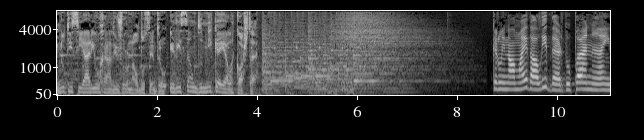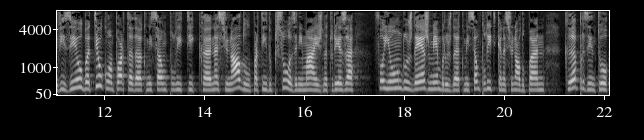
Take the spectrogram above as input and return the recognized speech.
Noticiário Rádio Jornal do Centro, edição de Micaela Costa. Carolina Almeida, a líder do PAN em Viseu, bateu com a porta da Comissão Política Nacional do Partido Pessoas, Animais, Natureza. Foi um dos dez membros da Comissão Política Nacional do PAN que apresentou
